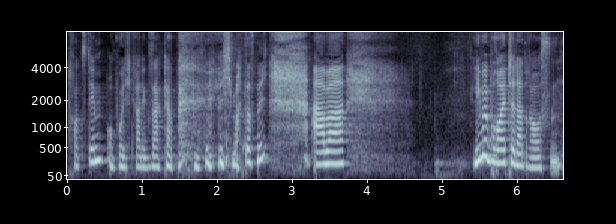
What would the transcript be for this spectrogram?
trotzdem, obwohl ich gerade gesagt habe, ich mache das nicht. Aber liebe Bräute da draußen,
